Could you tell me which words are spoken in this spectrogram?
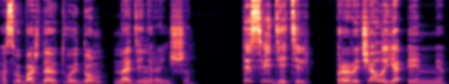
освобождаю твой дом на день раньше». «Ты свидетель», Прорычала я Эмми.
